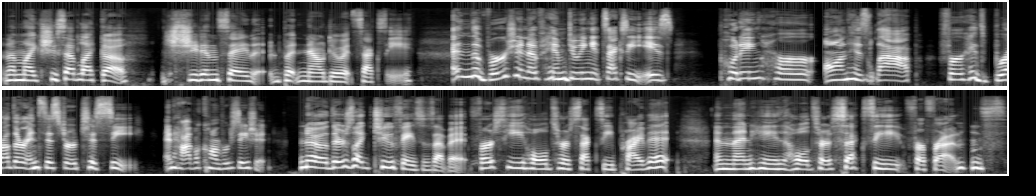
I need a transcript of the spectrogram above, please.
And I'm like, she said, let go. She didn't say, but now do it sexy. And the version of him doing it sexy is putting her on his lap for his brother and sister to see and have a conversation. No, there's like two phases of it. First, he holds her sexy private, and then he holds her sexy for friends.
